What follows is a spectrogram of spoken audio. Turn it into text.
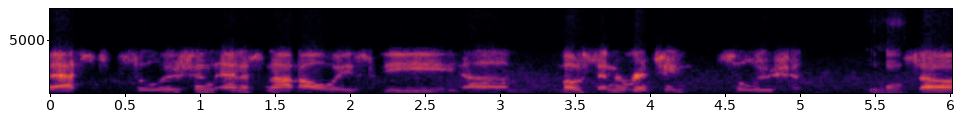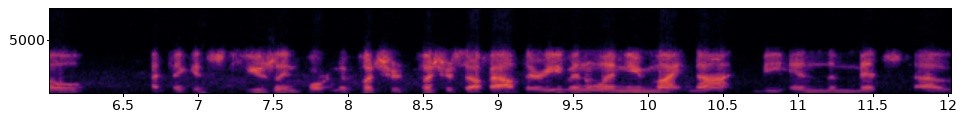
best solution, and it's not always the um, most enriching solution. Yeah. So I think it's hugely important to put your, push yourself out there, even when you might not be in the midst of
